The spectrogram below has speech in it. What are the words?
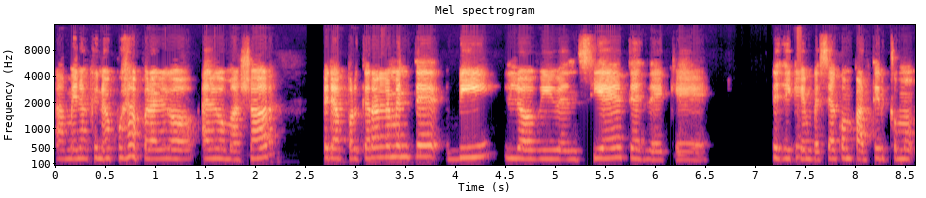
a menos que no pueda por algo, algo mayor, pero porque realmente vi, lo vivencié desde que, desde que empecé a compartir cómo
